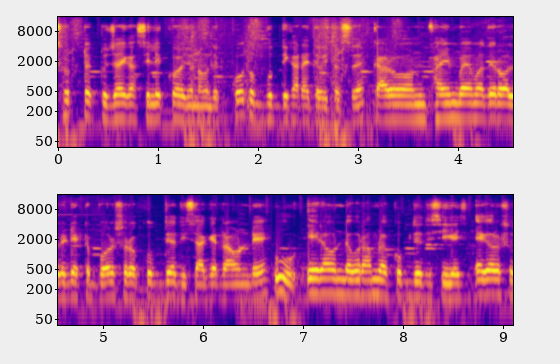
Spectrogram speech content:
ছোট্ট একটু জায়গা সিলেক্ট করার জন্য আমাদের কত বুদ্ধি খাটাইতে হইতেছে। কারণ ফাইম ভাই আমাদের অলরেডি একটা বড় সড়ো কোপ দিয়ে দিছে আগের রাউন্ডে ও, এই রাউন্ডে আবার আমরা কোপ দিয়ে দিছি গাইস এগারোশো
